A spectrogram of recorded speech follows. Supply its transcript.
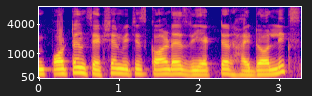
important section which is called as reactor hydraulics,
